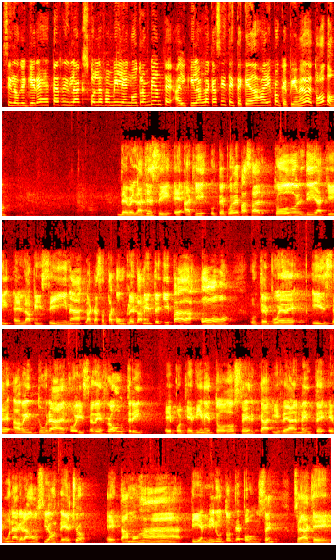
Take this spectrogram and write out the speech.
si lo que quieres es estar relax con la familia en otro ambiente, alquilas la casita y te quedas ahí porque tiene de todo. De verdad que sí. Eh, aquí usted puede pasar todo el día aquí en la piscina, la casa está completamente equipada o usted puede irse a aventurar o irse de road trip eh, porque tiene todo cerca y realmente es una gran opción. De hecho, estamos a 10 minutos de Ponce, o sea que,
